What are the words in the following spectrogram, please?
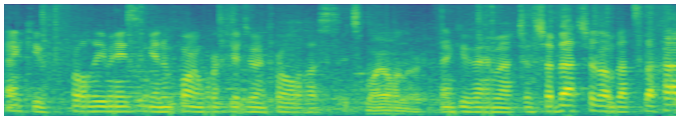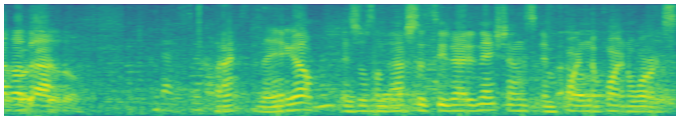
thank you for all the amazing and important work you're doing for all of us. It's my honor. Thank you very much. And Shabbat Shalom. Batzlacha rabah. shalom. There you go. Israel's ambassador to the United Nations. Important, important words.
